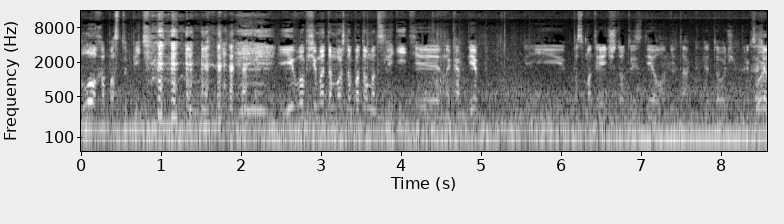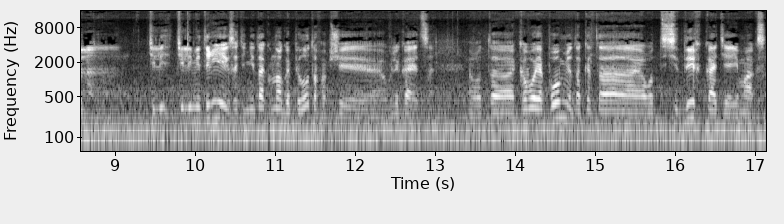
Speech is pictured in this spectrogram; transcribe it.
плохо поступить. И, в общем, это можно потом отследить э, на компе и посмотреть, что ты сделал не так. Это очень прикольно. Теле- телеметрией, кстати, не так много пилотов вообще увлекается. Вот э, кого я помню, так это вот Седых, Катя и Макс.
